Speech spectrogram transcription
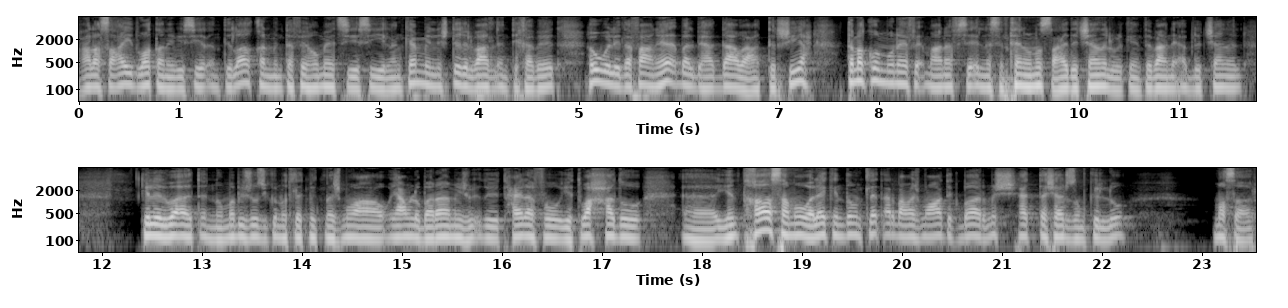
على صعيد وطني بيصير انطلاقا من تفاهمات سياسية. لنكمل نشتغل بعد الانتخابات. هو اللي دفعني يقبل بهالدعوة على الترشيح. تما أكون منافق مع نفسي. قلنا سنتين ونص على هيدي ال channel واللي كان تابعني قبل ال channel كل الوقت إنه ما بيجوز يكونوا 300 مجموعة ويعملوا برامج ويقدروا يتحالفوا يتوحدوا آه، يتخاصموا ولكن ضمن ثلاث أربع مجموعات كبار مش هالتشرذم كله. ما صار.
